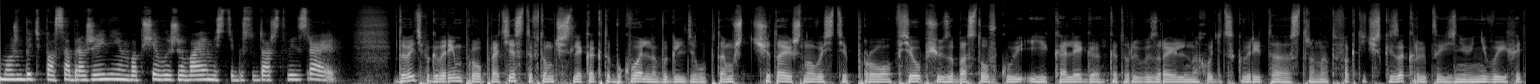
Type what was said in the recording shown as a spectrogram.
может быть, по соображениям вообще выживаемости государства Израиль. Давайте поговорим про протесты, в том числе, как это буквально выглядело, потому что читаешь новости про всеобщую забастовку, и коллега, который в Израиле находится, говорит, а страна-то фактически закрыта, из нее не выехать.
